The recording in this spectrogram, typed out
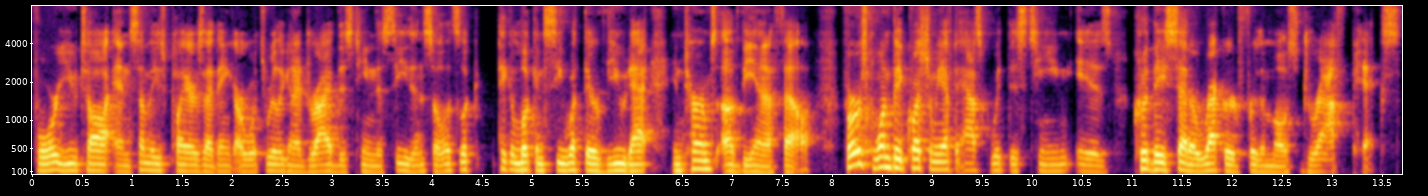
for Utah. And some of these players, I think, are what's really going to drive this team this season. So let's look, take a look and see what they're viewed at in terms of the NFL. First, one big question we have to ask with this team is could they set a record for the most draft picks?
